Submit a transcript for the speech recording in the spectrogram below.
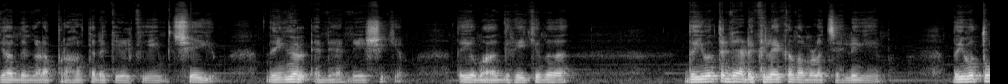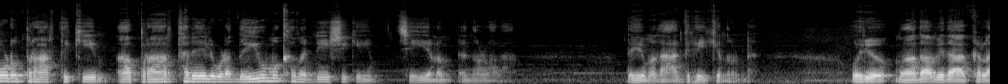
ഞാൻ നിങ്ങളുടെ പ്രാർത്ഥന കേൾക്കുകയും ചെയ്യും. നിങ്ങൾ എന്നെ അന്വേഷിക്കും. ദൈവം ആഗ്രഹിക്കുന്നത് ദൈവത്തിന്റെ അടുക്കിലേക്ക് നമ്മൾ ചെല്ലുകയും ദൈവത്തോട് പ്രാർത്ഥിക്കുകയും ആ പ്രാർത്ഥനയിലൂടെ ദൈവമുഖം അന്വേഷിക്കുകയും ചെയ്യണം എന്നുള്ളതാണ്. ദൈവം അത് ആഗ്രഹിക്കുന്നുണ്ട്. ഒരു മാതാപിതാക്കൾ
